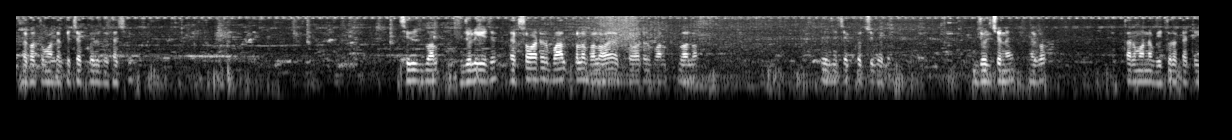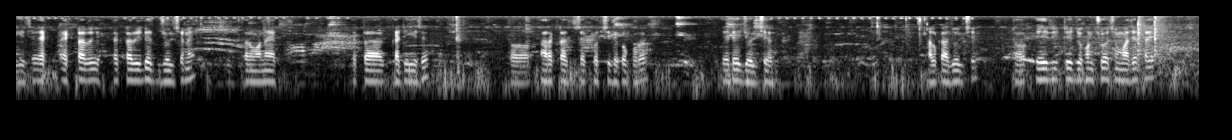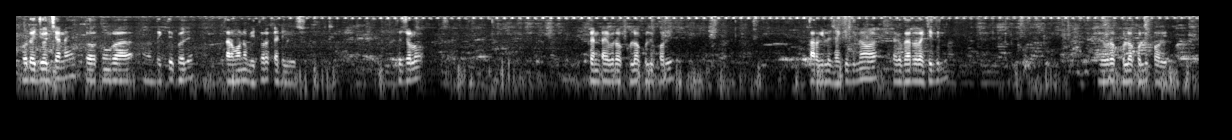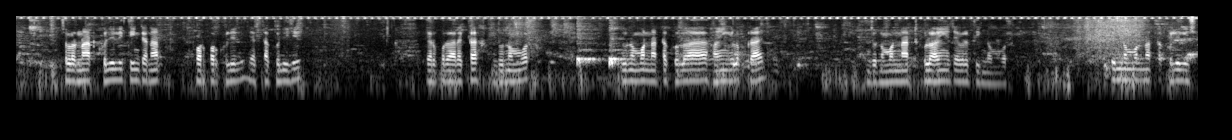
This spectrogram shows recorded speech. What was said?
দেখো, তোমাদেরকে চেক করে দেখাচ্ছি। সিরিজ বাল্ব জ্বলে গেছে। একশো ওয়াটের বাল্ব হলে ভালো হয়, একশো ওয়াটের বাল্ব ভালো। এই যে চেক করছি, দেখো। জ্বলছে না, দেখো। তার মানে ভিতরে কেটে গেছে। এক, একটা একটা রিডে জ্বলছে না, তার মানে একটা কেটে গেছে। তো আর একটা চেক করছি, দেখো পরে। এটাই জ্বলছে। হালকা জ্বলছে। তো এই রিটে যখন চুয়াছে মাঝেরটায় ওটা জ্বলছে না? তো তোমরা দেখতে পেলে, তার মানে ভিতরে কেটে গেছে তো চলো ফ্যানটা এবারে খোলাখুলি করি। তার তারগুলো ঝাঁকি দিলাম এক ধারে রাখি দিলি এবারে খোলাখুলি করি। চলো নাট খুলিলি, তিনটা নাট পরপর খুলিলি, একটা খুলিছি। এরপরে আরেকটা, দু নম্বর। দু নম্বর নাটটা খোলা হয়ে গেল প্রায়। দু নম্বর নাট খোলা হয়ে গেছে, এবারে তিন নম্বর। তিন নম্বর নাটটা খুলে গেছে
